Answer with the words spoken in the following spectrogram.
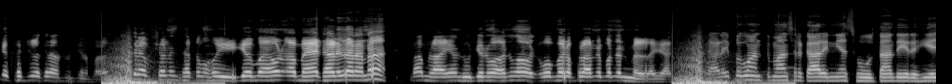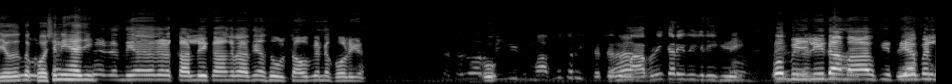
ਤੇ ਖੱਜਲ ਕਰਾ ਦੂਜੇ ਨੂੰ ਬੜਾ ਕਰਪਸ਼ਨ ਖਤਮ ਹੋਈ। ਜੇ ਮੈਂ ਹੁਣ ਮੈਂ ਥਾਣੇਦਾਰ ਆ ਨਾ ਮੈਂ ਮੁਲਾਜ਼ਮ ਦੂਜੇ ਨੂੰ ਆਦੂਗਾ ਉਹ ਮੇਰਾ ਫਲਾਣੇ ਬੰਦੇ ਨੂੰ ਮਿਲਦਾ ਜਾ ਕੇ। ਨਾਲੇ ਭਗਵੰਤ ਮਾਨ ਸਰਕਾਰ ਇੰਨੀਆਂ ਸਹੂਲਤਾਂ ਦੇ ਰਹੀ ਹੈ ਜੀ ਉਹਦੇ ਤੋਂ ਖੁਸ਼ ਨਹੀਂ ਹੈ ਜੀ? ਦਿੰਦੀਆਂ ਜਿਹੜੇ ਕਾਲੀ ਕਾਂਗਰਸ ਦੀਆਂ ਸਹੂਲਤਾਂ ਉਹ ਵੀ ਉਹਨੇ ਖੋਲੀਆਂ। ਤੇ ਤੈਨੂੰ ਮਾਫ ਨਹੀਂ ਕਰੀ ਬਿਜਲੀ? ਉਹ ਬਿਜਲੀ ਦਾ ਮਾਫ ਕੀਤੀ ਆ ਪਹਿਲ।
